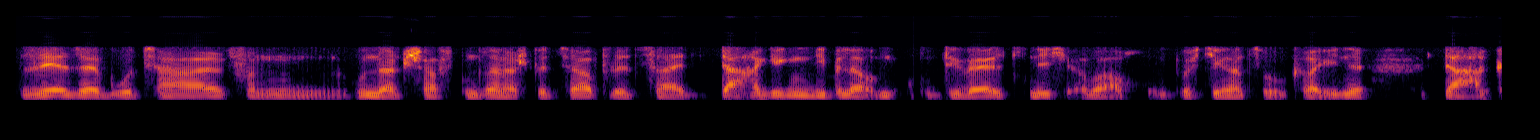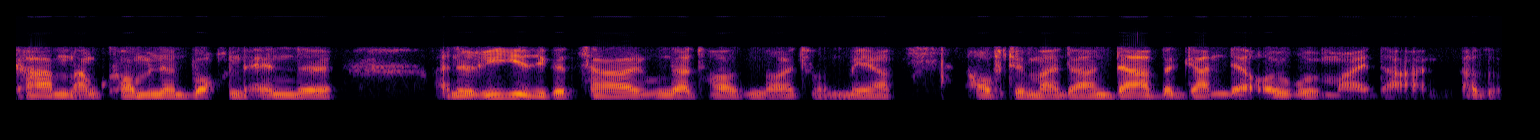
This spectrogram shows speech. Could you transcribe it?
sehr, sehr brutal von Hundertschaften seiner Spezialpolizei. Da gingen die Bilder um die Welt nicht, aber auch durch die ganze Ukraine. Da kamen am kommenden Wochenende eine riesige Zahl, 100.000 Leute und mehr auf dem Maidan. Da begann der Euromaidan. Also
